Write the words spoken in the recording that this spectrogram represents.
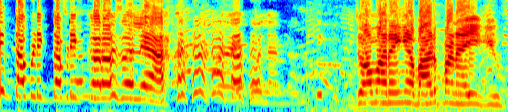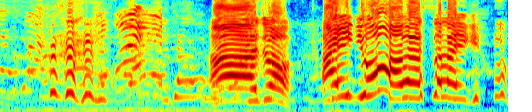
ઘોડો તબડીક તબડીક કરો છો લ્યા. જો અમારે અહીંયા બાળપણ આવી ગયું. આ જો આવી ગયું હવે અસલ આવી ગયું.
